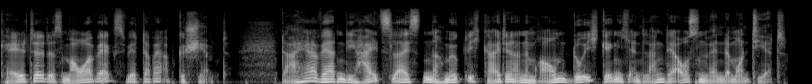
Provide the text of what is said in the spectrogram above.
Kälte des Mauerwerks wird dabei abgeschirmt. Daher werden die Heizleisten nach Möglichkeit in einem Raum durchgängig entlang der Außenwände montiert.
